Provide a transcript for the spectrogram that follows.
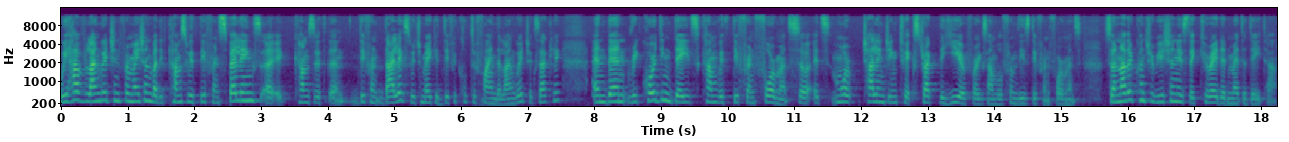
We have language information, but it comes with different spellings. Uh, it comes with uh, different dialects, which make it difficult to find the language exactly. And then recording dates come with different formats. So it's more challenging to extract the year, for example, from these different formats. So another contribution is the curated metadata.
